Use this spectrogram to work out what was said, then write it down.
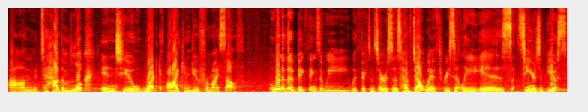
um, to have them look into what I can do for myself. One of the big things that we with Victim Services have dealt with recently is seniors abuse,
